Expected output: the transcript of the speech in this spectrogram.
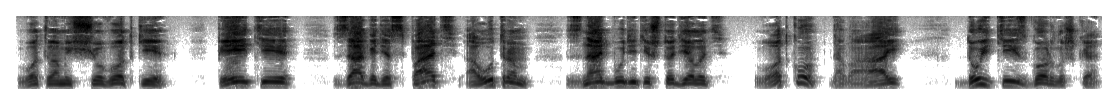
Вот вам еще водки. Пейте, загодя спать, а утром знать будете, что делать. Водку? Давай. Дуйте из горлышка.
